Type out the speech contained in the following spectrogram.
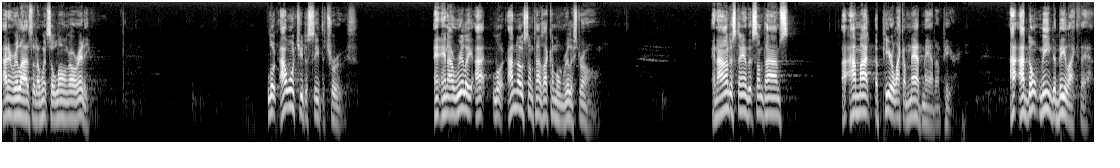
I didn't realize that I went so long already. Look, I want you to see the truth. And, and I really, I look, I know sometimes I come on really strong. And I understand that sometimes I, I might appear like a madman up here. I, I don't mean to be like that.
